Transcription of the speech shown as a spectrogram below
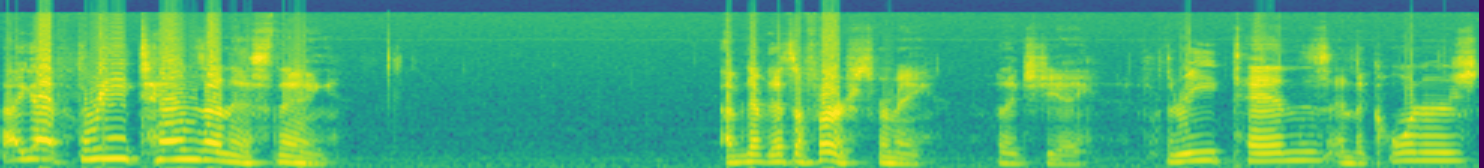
I got three tens on this thing. I've never. That's a first for me with HGA. Three tens and the corners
